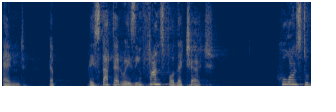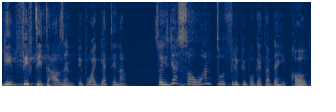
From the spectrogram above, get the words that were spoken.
And the, they started raising funds for the church. Who wants to give 50,000? People were getting up. So he just saw one, two, three people get up. Then he called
